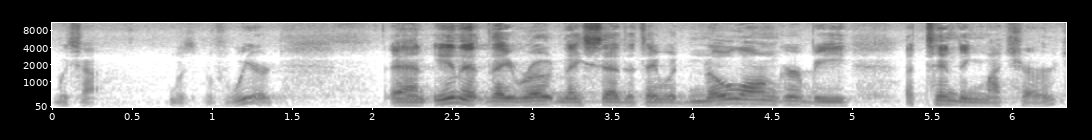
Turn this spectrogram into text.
which I, was, was weird. And in it, they wrote and they said that they would no longer be attending my church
